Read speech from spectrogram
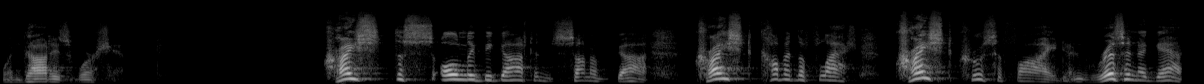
when God is worshiped. Christ, the only begotten Son of God, Christ come in the flesh, Christ crucified and risen again,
